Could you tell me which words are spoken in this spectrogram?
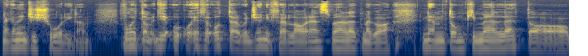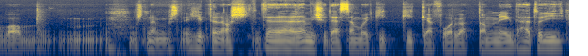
Nekem nincs is sórilem. Voltam, ott állok a Jennifer Lawrence mellett, meg a nem tudom ki mellett, a, a most nem, most hirtelen nem is jut eszembe, hogy kik, kikkel forgattam még, de hát, hogy így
